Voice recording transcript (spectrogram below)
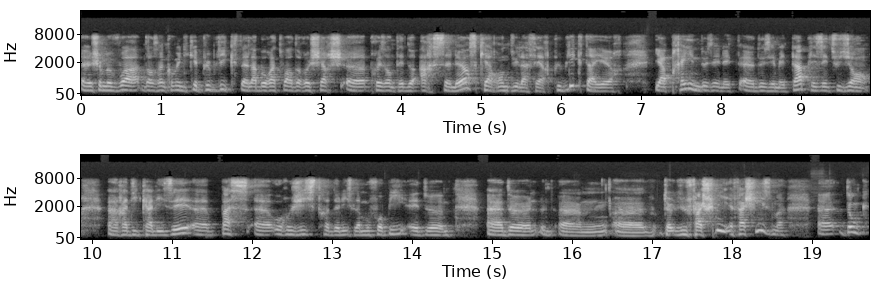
je me vois dans un communiqué public d'un laboratoire de recherche présenté de Arcelor, ce qui a rendu l'affaire publique d'ailleurs. Et après une deuxième, étape, les étudiants radicalisés passent au registre de l'islamophobie et de, du fascisme. donc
